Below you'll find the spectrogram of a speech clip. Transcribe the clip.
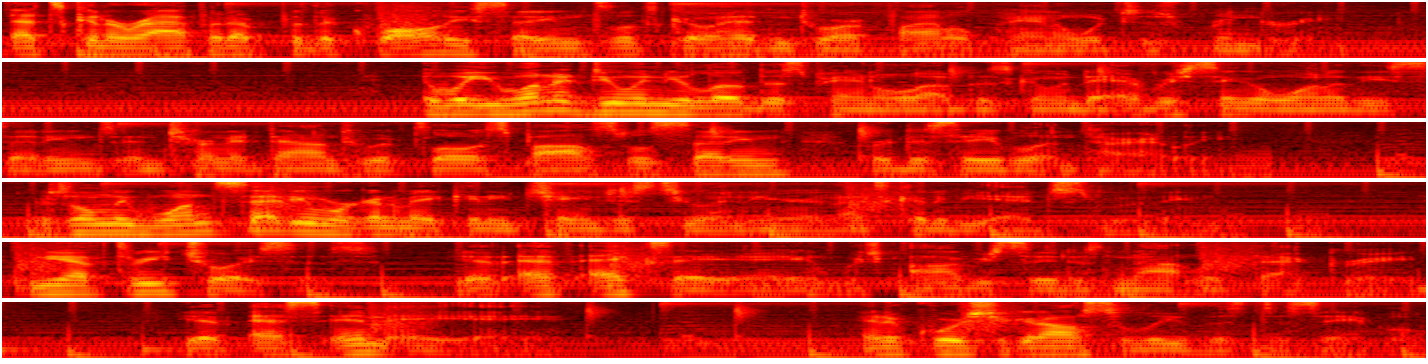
That's going to wrap it up for the quality settings. Let's go ahead into our final panel, which is rendering. And what you want to do when you load this panel up is go into every single one of these settings and turn it down to its lowest possible setting or disable it entirely. There's only one setting we're going to make any changes to in here, and that's going to be edge smoothing. And you have three choices. You have FXAA, which obviously does not look that great. You have SMAA. And of course, you can also leave this disabled.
